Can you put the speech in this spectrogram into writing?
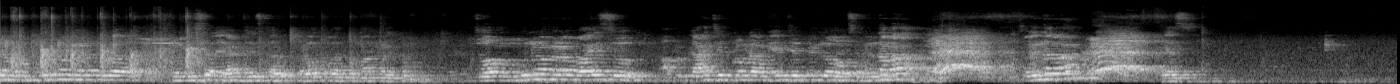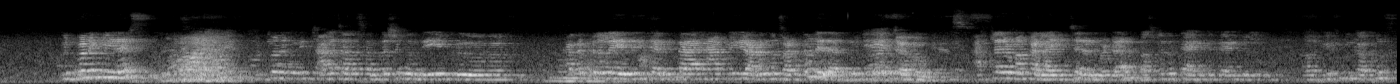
ప్లస్ మేడం పూర్ణిమ మేడం కూడా కొన్ని విషయాలు యాడ్ చేస్తారు. తర్వాత వాళ్ళతో మాట్లాడతాం. సో పూర్ణిమ మేడం వాయిస్ అప్పుడు ప్లాన్ చెప్పినప్పుడు ఆమె ఏం చెప్పిందో ఒకసారి విందామా? సో విందామా? Yes good morning leaders good morning చాలా చాలా సంతోషంగా ఉంది. ఇప్పుడు కనపిల్లలు ఎదిరితే ఎంత హ్యాపీగా ఆనందపడతాం లేదా? వచ్చాము అట్లనే మాకు అలా ఇచ్చారనమాట first thank you thank you beautiful couples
